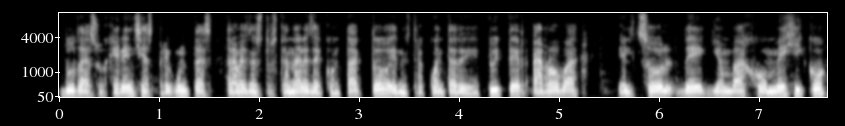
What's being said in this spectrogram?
dudas, sugerencias, preguntas a través de nuestros canales de contacto, en nuestra cuenta de Twitter, arroba el sol de guion bajo México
